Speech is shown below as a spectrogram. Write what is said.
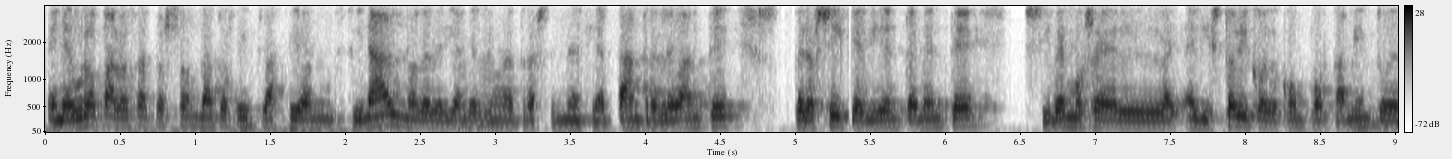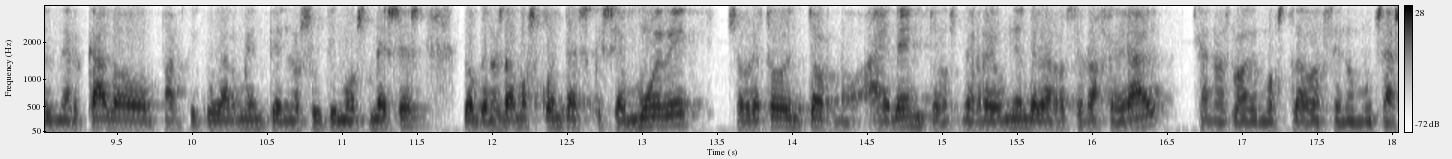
En Europa los datos son datos de inflación final, no deberían tener una trascendencia tan relevante, pero sí que evidentemente si vemos el, histórico de comportamiento del mercado, particularmente en los últimos meses, lo que nos damos cuenta es que se mueve sobre todo en torno a eventos de reunión de la Reserva Federal, ya nos lo ha demostrado hace no muchas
